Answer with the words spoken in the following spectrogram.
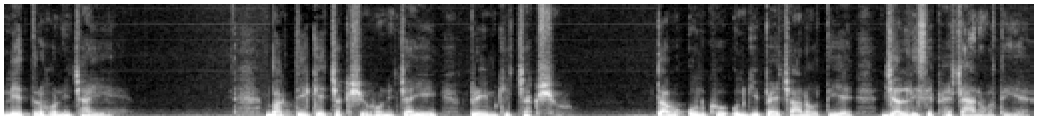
नेत्र होने चाहिए। भक्ति के चक्षु होने चाहिए, प्रेम के चक्षु। तब उनको, उनकी पहचान होती है, जल्दी से पहचान होती है।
